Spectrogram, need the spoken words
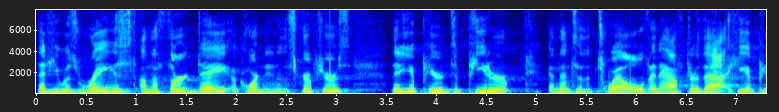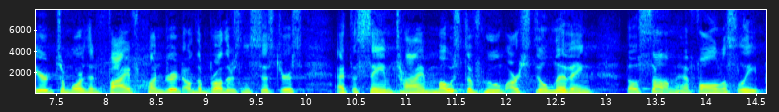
that he was raised on the third day according to the scriptures, that he appeared to Peter and then to the 12, and after that he appeared to more than 500 of the brothers and sisters at the same time, most of whom are still living, though some have fallen asleep.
